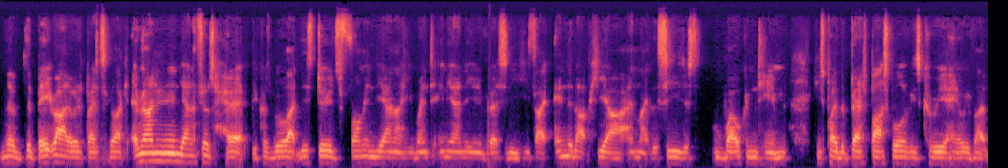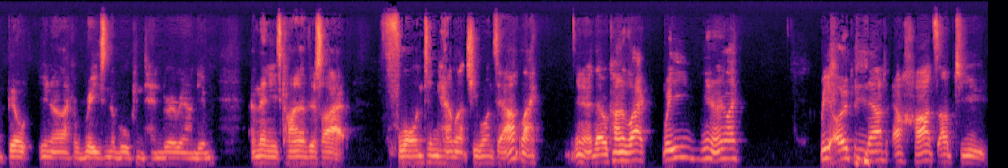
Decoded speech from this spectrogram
the the beat writer was basically like everyone in Indiana feels hurt because we were like this dude's from Indiana. He went to Indiana University. He's like ended up here and like the city just welcomed him. He's played the best basketball of his career here. We've like built you know like a reasonable contender around him. And then he's kind of just like flaunting how much he wants out. Like you know they were kind of like we you know like we opened our, our hearts up to you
